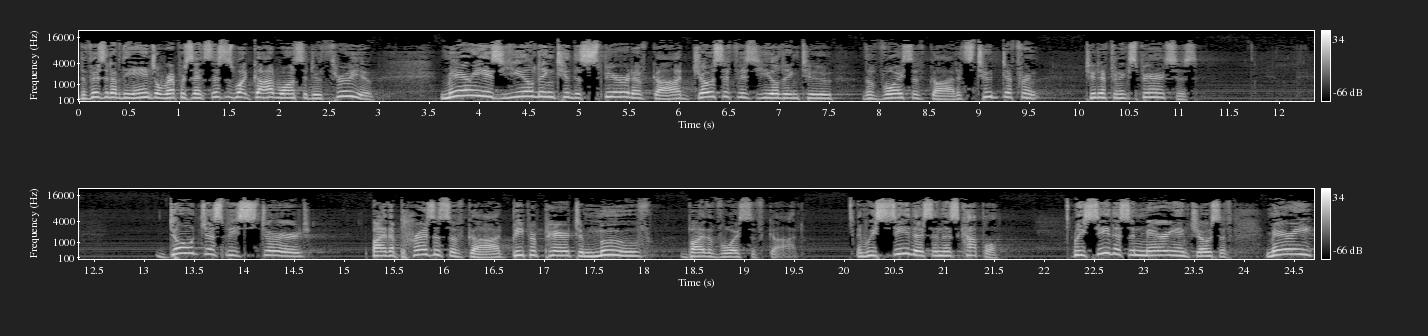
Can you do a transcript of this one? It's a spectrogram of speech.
The visit of the angel represents this is what God wants to do through you. Mary is yielding to the Spirit of God. Joseph is yielding to the voice of God. It's two different Two different experiences. Don't just be stirred by the presence of God, be prepared to move by the voice of God. And we see this in this couple. We see this in Mary and Joseph. Mary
